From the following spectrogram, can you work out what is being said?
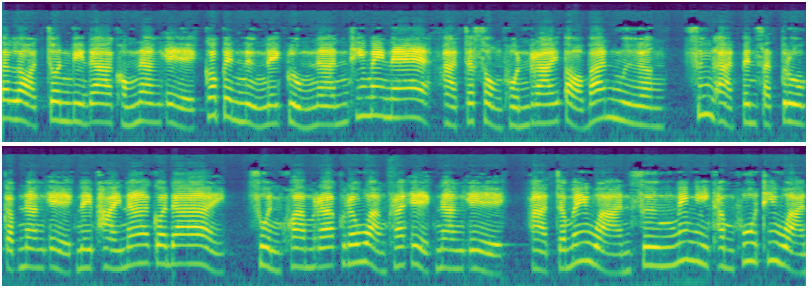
ตลอดจนบิดาของนางเอกก็เป็นหนึ่งในกลุ่มนั้นที่ไม่แน่อาจจะส่งผลร้ายต่อบ้านเมือง ซึ่งอาจเป็นศัตรูกับนางเอกในภายหน้าก็ได้ ส่วนความรักระหว่างพระเอกนางเอก อาจจะไม่หวานซึ่งไม่มีคำพูดที่หวาน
